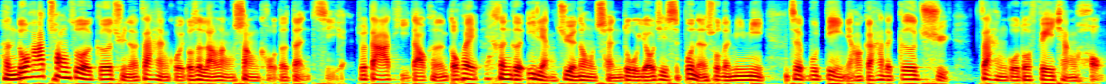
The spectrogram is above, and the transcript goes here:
很多他创作的歌曲呢，在韩国都是朗朗上口的等级，就大家提到可能都会哼个一两句的那种程度。尤其是不能说的秘密这部电影，然后跟他的歌曲在韩国都非常红。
